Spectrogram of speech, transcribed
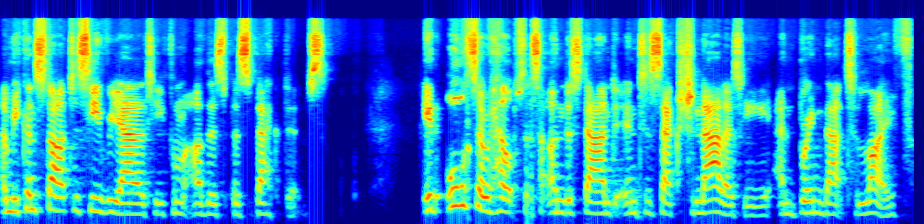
And we can start to see reality from others' perspectives. It also helps us understand intersectionality and bring that to life.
